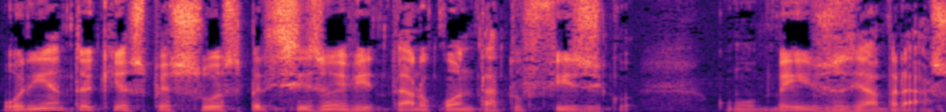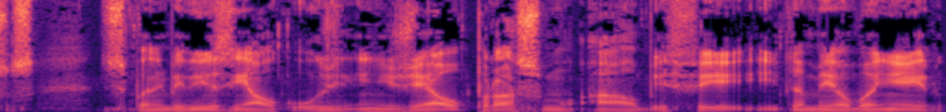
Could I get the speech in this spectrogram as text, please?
orienta que as pessoas precisam evitar o contato físico, como beijos e abraços. Disponibilizem álcool em gel próximo ao buffet e também ao banheiro.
